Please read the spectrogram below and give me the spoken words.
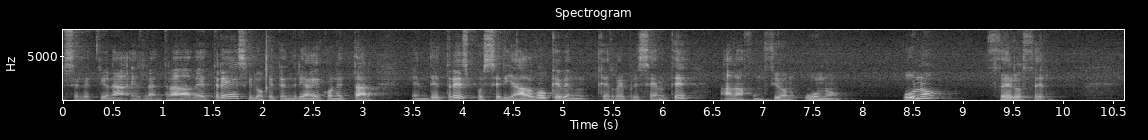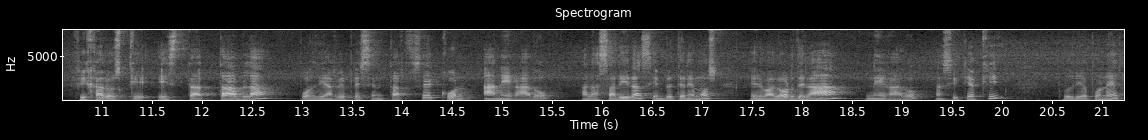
selecciona es la entrada D3 y lo que tendría que conectar en D3 pues sería algo que represente a la función 1, 1, 0, 0. Fijaros que esta tabla podría representarse con A negado. A la salida siempre tenemos el valor de la A negado. Así que aquí podría poner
